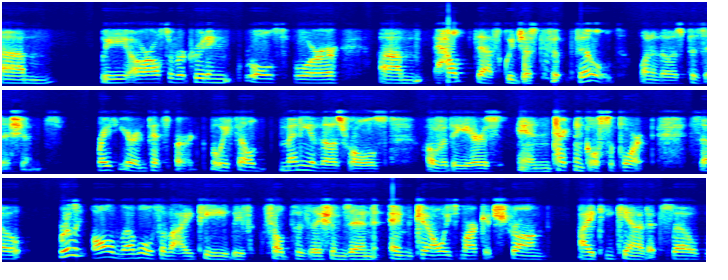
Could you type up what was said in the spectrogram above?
Um, we are also recruiting roles for um, help desk. We just f- filled one of those positions right here in Pittsburgh, but we filled many of those roles over the years in technical support. So really all levels of IT we've filled positions in and can always market strong IT candidates. So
